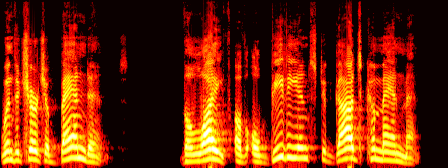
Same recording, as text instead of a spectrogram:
when the church abandons the life of obedience to God's commandments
